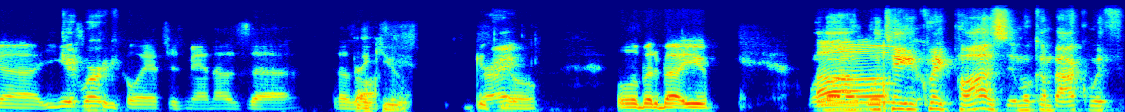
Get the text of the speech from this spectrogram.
uh, you Good gave some work. pretty cool answers, man. That was uh, that was Thank awesome. you. Good All to right. know a little bit about you. Well, uh, we'll Um, take a quick pause and we'll come back with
